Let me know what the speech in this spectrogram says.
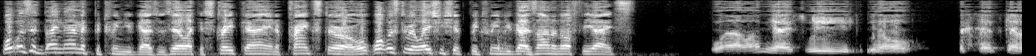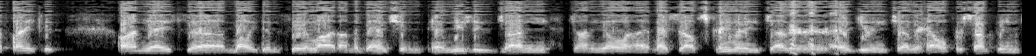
What was the dynamic between you guys? Was there like a straight guy and a prankster, or what was the relationship between you guys on and off the ice? Well, on the ice, we you know it's kind of funny because on the ice, uh, Mully didn't say a lot on the bench, and and usually Johnny Johnny O and I myself screaming at each other or, or giving each other help or something,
